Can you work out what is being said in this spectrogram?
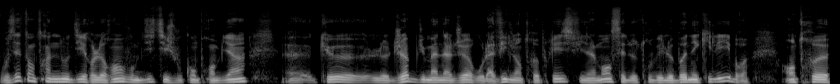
Vous êtes en train de nous dire, Laurent, vous me dites si je vous comprends bien, euh, que le job du manager ou la vie de l'entreprise, finalement, c'est de trouver le bon équilibre entre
